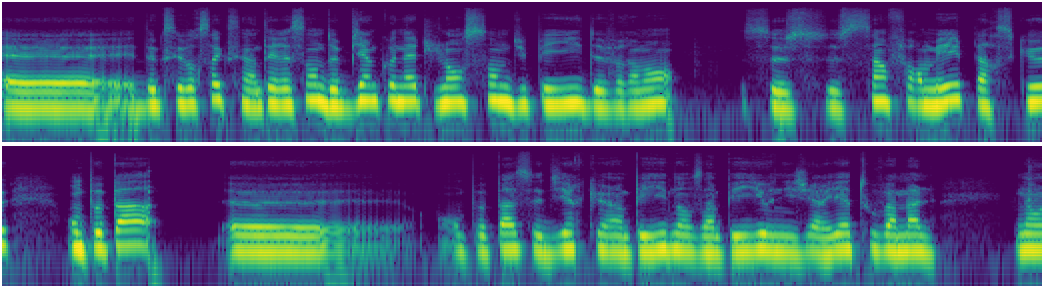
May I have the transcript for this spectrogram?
Euh, donc, c'est pour ça que c'est intéressant de bien connaître l'ensemble du pays, de vraiment s'informer parce que on peut pas, on peut pas se dire qu'un pays dans un pays au Nigeria tout va mal. Non,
